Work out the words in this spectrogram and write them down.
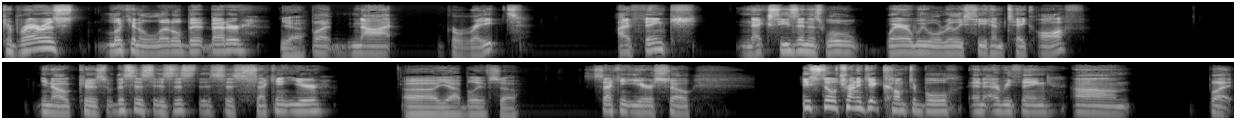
Cabrera's looking a little bit better. Yeah, but not great. I think next season is will where we will really see him take off. You know, because this is is this this is second year? Uh, yeah, I believe so. Second year, so he's still trying to get comfortable and everything. Um, but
